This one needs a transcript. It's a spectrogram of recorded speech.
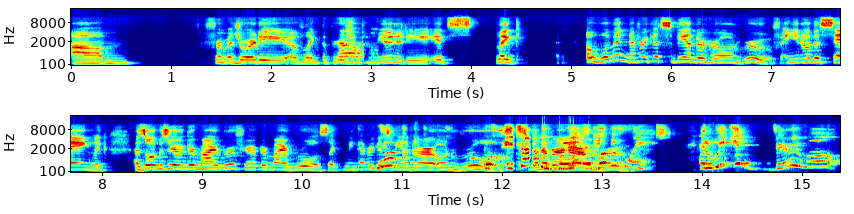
um for majority of like the persian Wow. community it's like a woman never gets to be under her own roof and you know the saying like as long as you're under my roof you're under my rules like we never get to be under our own rules Well, We're exactly. never our at own what roof. point? And we can very well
